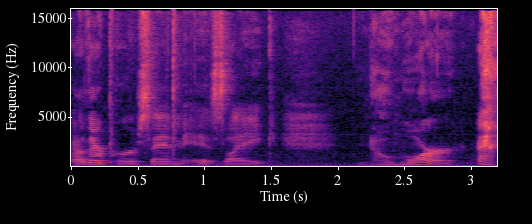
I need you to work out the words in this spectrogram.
other person is like no more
